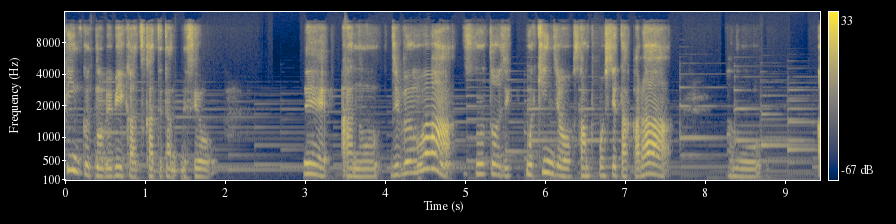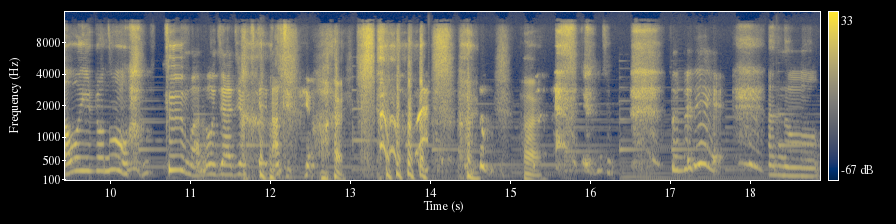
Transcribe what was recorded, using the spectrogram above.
ピンクのベビーカー使ってたんですよ。であの自分はその当時、まあ、近所を散歩してたからあの青色の プーマのジャージを着てたんですよ。はい。はい。それであの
